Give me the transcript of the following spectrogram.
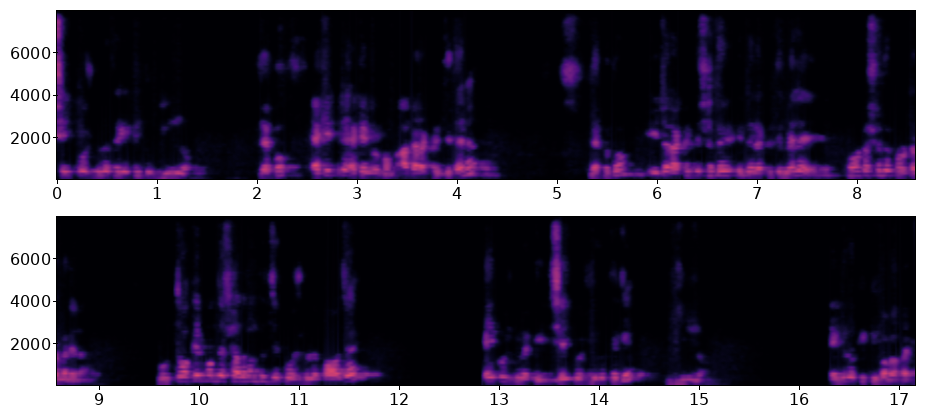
সেই কোষগুলো থেকে কিন্তু ভিন্ন। দেখো, এক একটা এক এক রকম, আকার আকৃতি, তাই না? দেখো তো এটার আকৃতির সাথে এটার আকৃতি মেলে, কোনোটার সাথে কোনোটা মেলে না। এবং ত্বকের মধ্যে সাধারণত যে কোষগুলো পাওয়া যায়, এই কোষগুলো কি? সেই কোষগুলো থেকে ভিন্ন। এগুলোকে কি বলা হয়?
